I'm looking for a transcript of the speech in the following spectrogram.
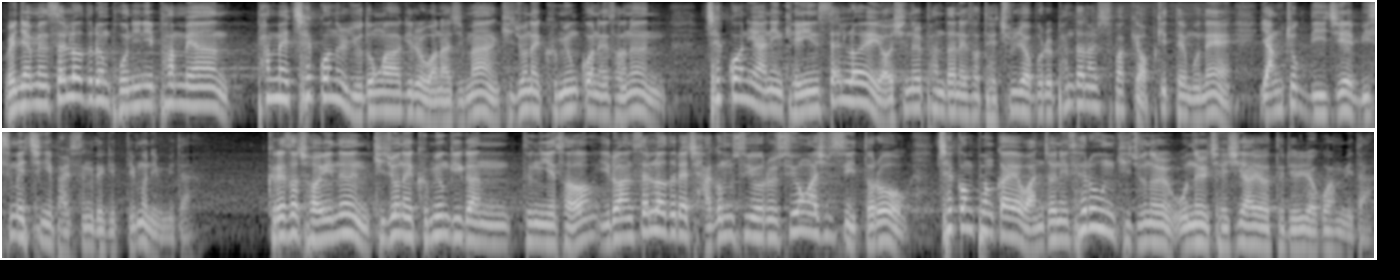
왜냐하면 셀러들은 본인이 판매한 판매 채권을 유동화하기를 원하지만 기존의 금융권에서는 채권이 아닌 개인 셀러의 여신을 판단해서 대출 여부를 판단할 수밖에 없기 때문에 양쪽 니즈의 미스매칭이 발생되기 때문입니다. 그래서 저희는 기존의 금융기관 등에서 이러한 셀러들의 자금 수요를 수용하실 수 있도록 채권 평가의 완전히 새로운 기준을 오늘 제시하여 드리려고 합니다.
